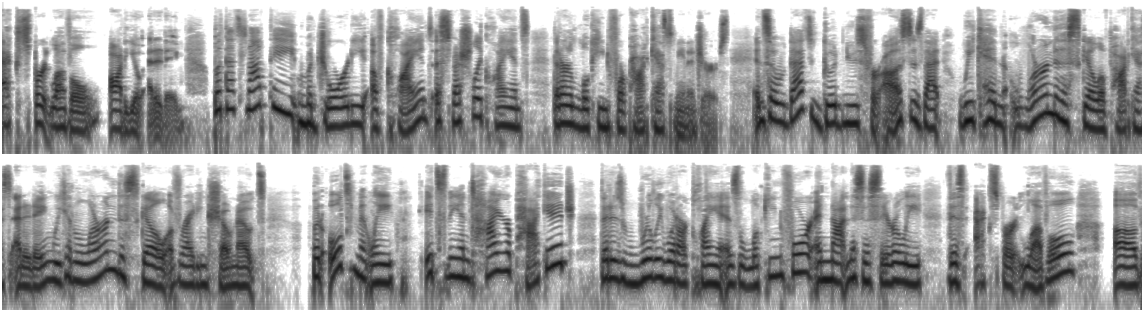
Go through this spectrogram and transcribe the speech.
expert level audio editing, but that's not the majority of clients, especially clients that are looking for podcast managers. And so that's good news for us is that we can learn the skill of podcast editing. We can learn the skill of writing show notes but ultimately, it's the entire package that is really what our client is looking for and not necessarily this expert level of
